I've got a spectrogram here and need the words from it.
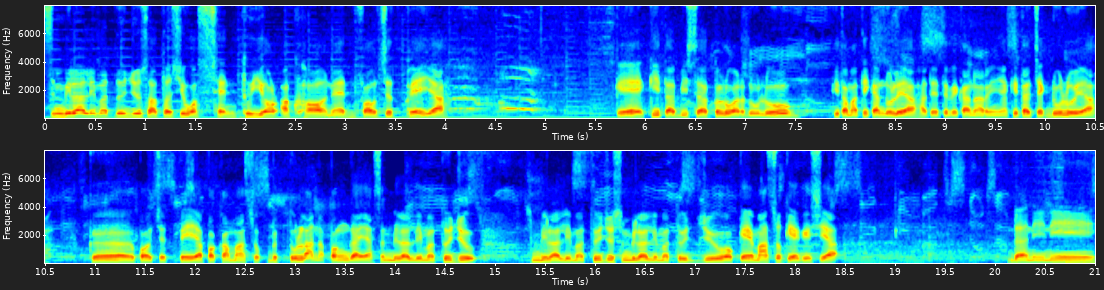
957 Satoshi was sent to your account and voucher pay ya. Oke, kita bisa keluar dulu kita matikan dulu ya HTTP kanarinya. Kita cek dulu ya ke Pouchet Pay apakah masuk betulan apa enggak ya. 957 957 957 oke masuk ya guys ya. Dan ini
